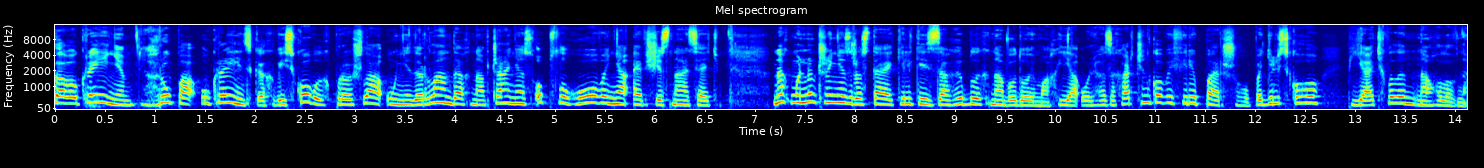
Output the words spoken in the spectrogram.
Слава Україні! Група українських військових пройшла у Нідерландах навчання з обслуговування F-16. На Хмельниччині зростає кількість загиблих на водоймах. Я Ольга Захарченко в ефірі першого подільського. П'ять хвилин на головне.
